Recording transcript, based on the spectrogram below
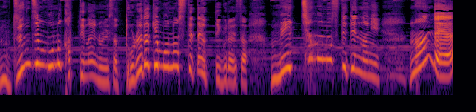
全然物買ってないのにさ、どれだけ物捨てたよってぐらいさ、めっちゃ物捨ててんのに、なんで？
